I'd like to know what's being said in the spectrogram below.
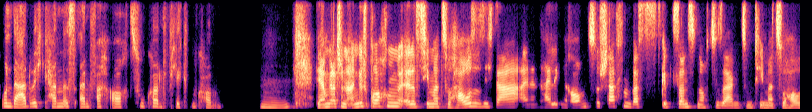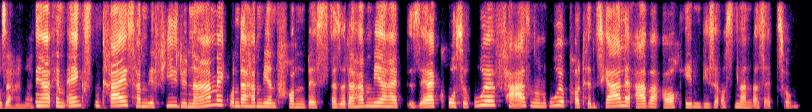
und dadurch kann es einfach auch zu Konflikten kommen. Hm. Wir haben gerade schon angesprochen, äh, das Thema Zuhause, sich da einen heiligen Raum zu schaffen. Was gibt es sonst noch zu sagen zum Thema Zuhause, Heimat? Ja, im engsten Kreis haben wir viel Dynamik und da haben wir einen Fondbiss. Also da haben wir halt sehr große Ruhephasen und Ruhepotenziale, aber auch eben diese Auseinandersetzung.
